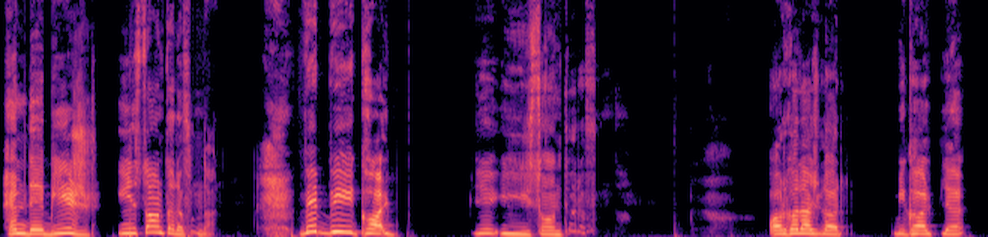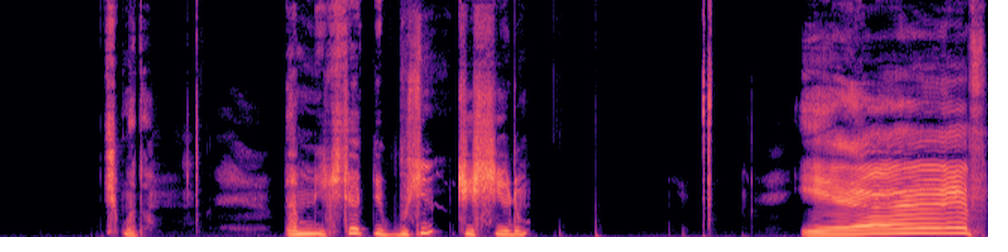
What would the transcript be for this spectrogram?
Hem de bir insan tarafından. Ve bir kalpli insan tarafından. Arkadaşlar bir kalple çıkmadı. Ben bunu iki saatte başını kesiyorum. Yef.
